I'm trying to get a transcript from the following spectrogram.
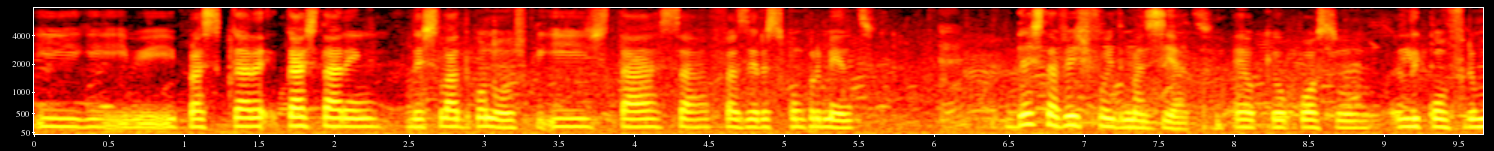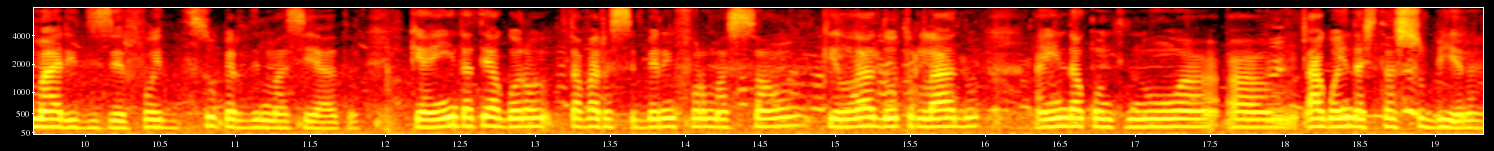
e, e- e para cá estarem deste lado conosco e está-se a fazer esse cumprimento. Desta vez foi demasiado, é o que eu posso lhe confirmar e dizer, foi super demasiado. Que ainda até agora eu estava a receber informação que lá do outro lado ainda continua, ah, a água ainda está a subir.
